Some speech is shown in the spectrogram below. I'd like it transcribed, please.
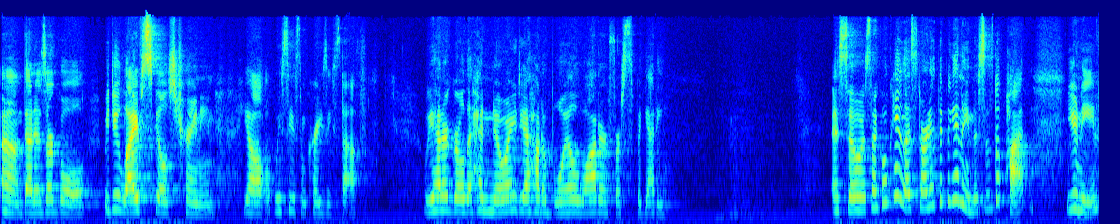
Um, that is our goal. We do life skills training. Y'all, we see some crazy stuff. We had a girl that had no idea how to boil water for spaghetti. And so it's like, okay, let's start at the beginning. This is the pot. you need.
